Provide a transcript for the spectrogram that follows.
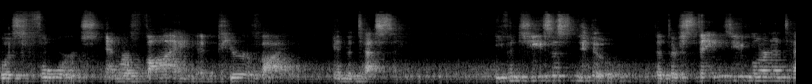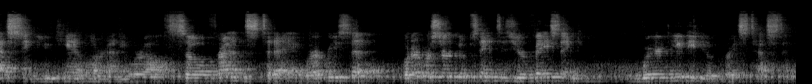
was forged and refined and purified in the testing. Even Jesus knew that there's things you learn in testing you can't learn anywhere else. So, friends, today, wherever you sit, whatever circumstances you're facing, where do you need to embrace testing?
